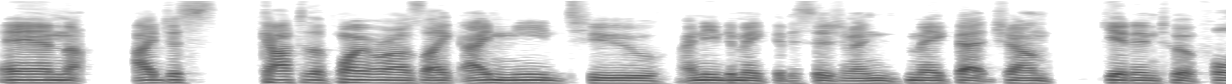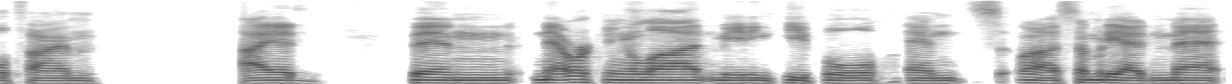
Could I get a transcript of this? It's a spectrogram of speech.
And I just got to the point where I was like, I need to, I need to make the decision. I need to make that jump get into it full time. I had been networking a lot, meeting people, and uh, somebody I'd met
